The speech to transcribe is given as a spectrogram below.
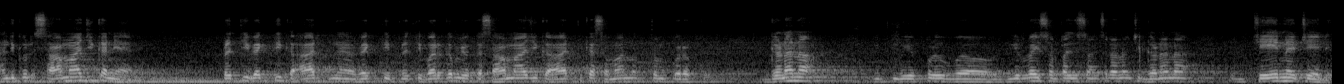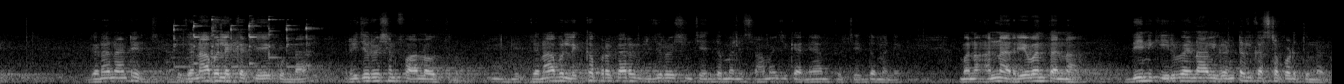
అందుకు సామాజిక న్యాయం. ప్రతి వ్యక్తికి ఆర్ వ్యక్తి ప్రతి వర్గం యొక్క సామాజిక ఆర్థిక సమానత్వం కొరకు గణన ఎప్పుడు ఇరవై పది సంవత్సరాల నుంచి గణన చేయనే చేయలేదు. గణన అంటే జనాభా లెక్క చేయకుండా రిజర్వేషన్ ఫాలో అవుతున్నాం. ఈ జనాభా లెక్క ప్రకారం రిజర్వేషన్ చేద్దామని సామాజిక న్యాయంతో చేద్దామని మన అన్న రేవంత్ అన్న దీనికి ఇరవై నాలుగు గంటలు కష్టపడుతున్నారు.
